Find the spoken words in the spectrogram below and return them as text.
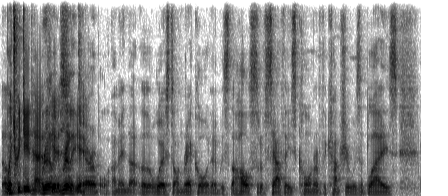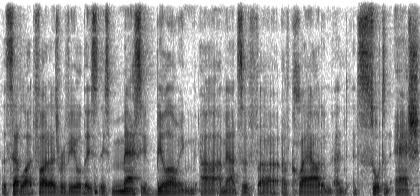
Which we did have, Really, yes, really yeah. terrible. I mean, the, the worst on record. It was the whole sort of southeast corner of the country was ablaze. The satellite photos revealed these these massive billowing uh, amounts of uh, of cloud and, and, and soot and ash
